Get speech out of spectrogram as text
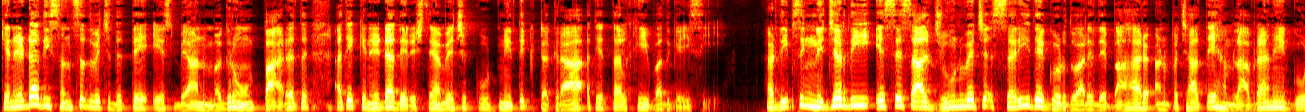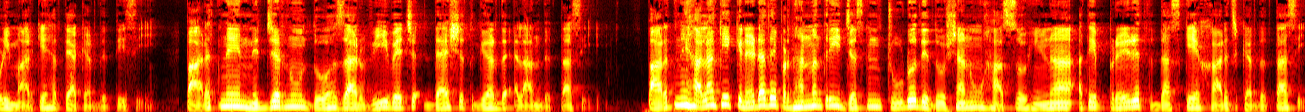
ਕੈਨੇਡਾ ਦੀ ਸੰਸਦ ਵਿੱਚ ਦਿੱਤੇ ਇਸ ਬਿਆਨ ਮਗਰੋਂ ਭਾਰਤ ਅਤੇ ਕੈਨੇਡਾ ਦੇ ਰਿਸ਼ਤਿਆਂ ਵਿੱਚ ਕੂਟਨੀਤਿਕ ਟਕਰਾਅ ਅਤੇ ਤਲਖੀ ਵੱਧ ਗਈ ਸੀ। ਹਰਦੀਪ ਸਿੰਘ ਨਿੱਜਰ ਦੀ ਇਸੇ ਸਾਲ ਜੂਨ ਵਿੱਚ ਸਰੀ ਦੇ ਗੁਰਦੁਆਰੇ ਦੇ ਬਾਹਰ ਅਣਪਛਾਤੇ ਹਮਲਾਵਰਾਂ ਨੇ ਗੋਲੀ ਮਾਰ ਕੇ ਹੱਤਿਆ ਕਰ ਦਿੱਤੀ ਸੀ। ਭਾਰਤ ਨੇ ਨਿੱਜਰ ਨੂੰ 2020 ਵਿੱਚ ਦਹਿਸ਼ਤਗਰਦ ਐਲਾਨ ਦਿੱਤਾ ਸੀ। ਭਾਰਤ ਨੇ ਹਾਲਾਂਕਿ ਕੈਨੇਡਾ ਦੇ ਪ੍ਰਧਾਨ ਮੰਤਰੀ ਜਸਟਿਨ ਟਰੂਡੋ ਦੇ ਦੋਸ਼ਾਂ ਨੂੰ ਹਾਸੋਹੀਣਾ ਅਤੇ ਪ੍ਰੇਰਿਤ ਦੱਸ ਕੇ ਖਾਰਜ ਕਰ ਦਿੱਤਾ ਸੀ।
